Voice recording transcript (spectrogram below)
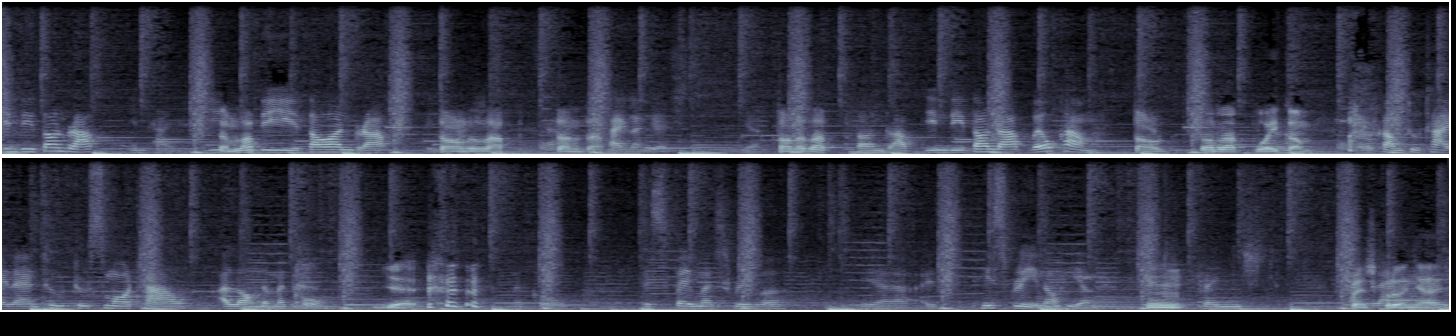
ยินดีต้อนรับ in Thai ยิ ต้อนรับ ดีต้อนรับ ต้อนรับต้อนรับ Thai language yeah ต้อนรับ ต้อนรับยินดีต้อนรับ welcome ต้อนต้อนรับ welcome welcome to Thailand to to small town along the Mekong yeah Mekong it's famous river yeah it's history you know, here. Mm. French French Thailand, colonial.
